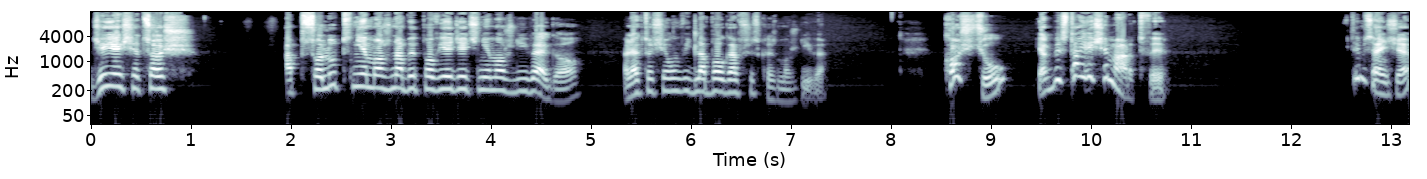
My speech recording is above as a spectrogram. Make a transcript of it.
dzieje się coś absolutnie, można by powiedzieć, niemożliwego, ale jak to się mówi, dla Boga wszystko jest możliwe. Kościół jakby staje się martwy. W tym sensie,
